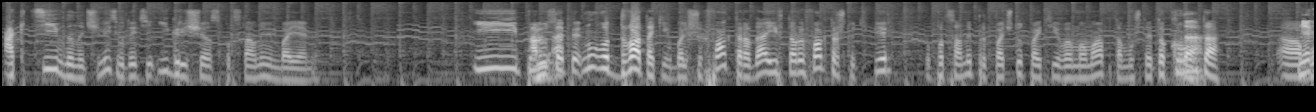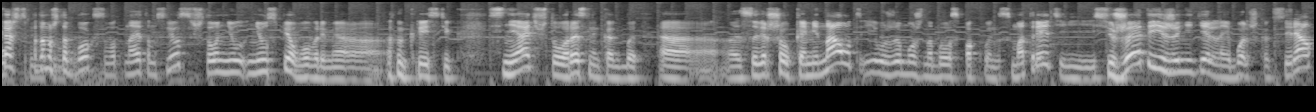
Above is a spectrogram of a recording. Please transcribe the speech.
активно начались вот эти игрища с подставными боями. И А плюс м- а- опять, ну вот два таких больших фактора, да, и второй фактор, что теперь пацаны предпочтут пойти в ММА, потому что это круто. А Мне бокс кажется, потому что бокс вот на этом слился, что он не, не успел вовремя э, крестик снять, что рестлинг как бы э, совершил камин и уже можно было спокойно смотреть, и сюжеты еженедельные, и больше как сериал.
